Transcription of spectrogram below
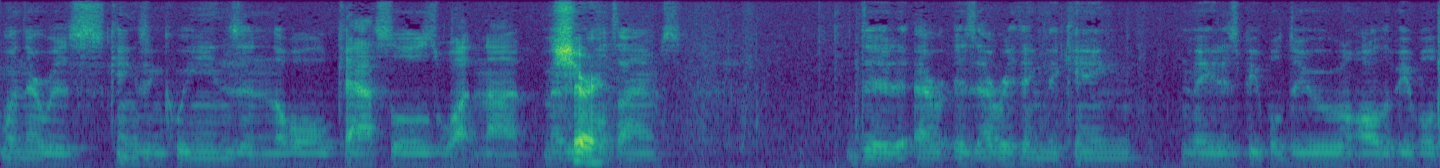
when there was kings and queens and the whole castles, whatnot, Sure. times, did ev- is everything the king made his people do, all the people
